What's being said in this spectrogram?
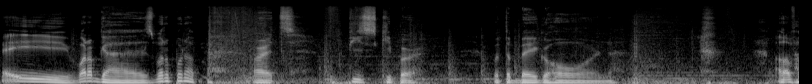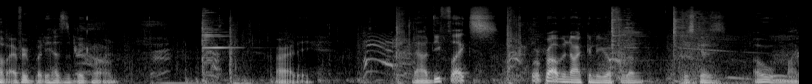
Hey, what up guys? What up, what up? Alright, Peacekeeper with the big horn. I love how everybody has the big horn. Alrighty. Now deflects, we're probably not gonna go for them. Just cause, oh my.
